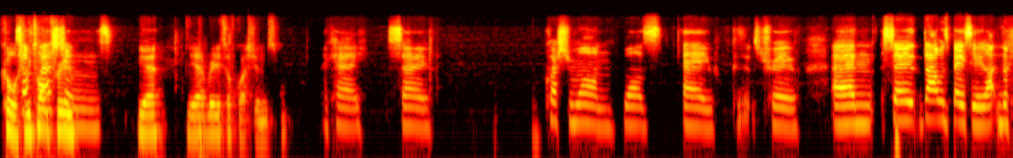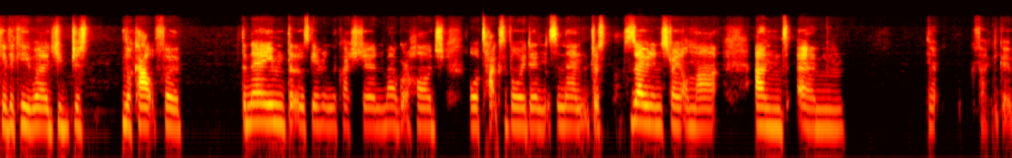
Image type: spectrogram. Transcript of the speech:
Cool. Should we Tough talk through? questions. Yeah, yeah, really tough questions. Okay, so question one was A because it was true. Um, so that was basically like looking at the keywords. You just look out for the name that was given in the question, Margaret Hodge, or tax avoidance, and then just zone in straight on that. And um, if I can go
